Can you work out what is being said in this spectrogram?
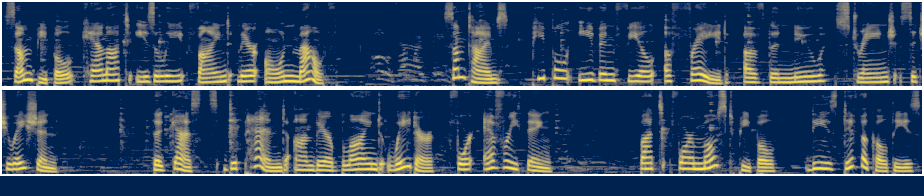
Some people cannot easily find their own mouth. Sometimes people even feel afraid of the new, strange situation. The guests depend on their blind waiter for everything. But for most people, these difficulties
